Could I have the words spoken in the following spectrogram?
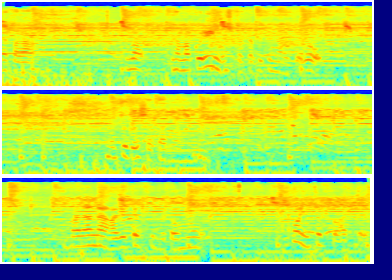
だから生クリームしか食べてないけどもうちょっとしたら多分バナナが出てくると思う。ここにちょっとあって。る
